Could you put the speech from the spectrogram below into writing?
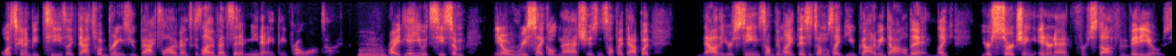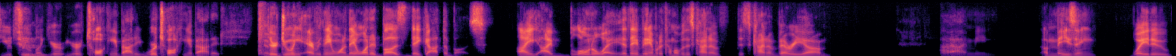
what's going to be teased. Like that's what brings you back to live events because live events didn't mean anything for a long time Mhm. right? Yeah, you would see some, you know, recycled matches and stuff like that. But now that you're seeing something like this, it's almost like you've got to be dialed in. Like you're searching internet for stuff, videos, YouTube. like you're you're talking about it. We're talking about it. Yep. They're doing everything they wanted. They wanted buzz. They got the buzz. I I'm blown away that they've been able to come up with this kind of this kind of very um. I mean, amazing way to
